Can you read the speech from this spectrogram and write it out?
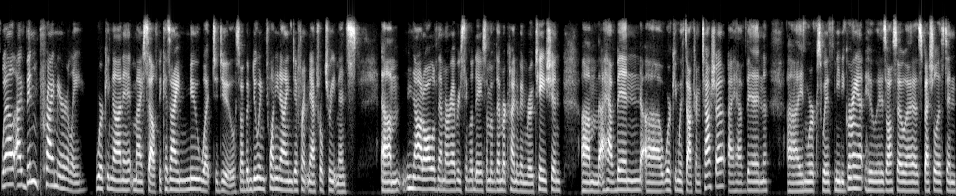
well, I've been primarily working on it myself because I knew what to do. So I've been doing 29 different natural treatments um, not all of them are every single day. Some of them are kind of in rotation. Um, I have been uh, working with Dr. Natasha. I have been uh, in works with Mimi Grant, who is also a specialist in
